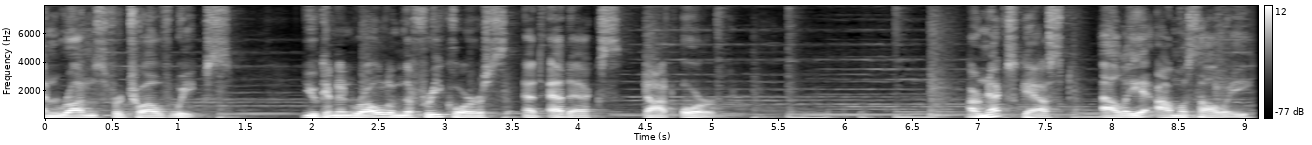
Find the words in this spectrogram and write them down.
and runs for 12 weeks. You can enroll in the free course at edX.org. Our next guest, Ali Almossawi,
